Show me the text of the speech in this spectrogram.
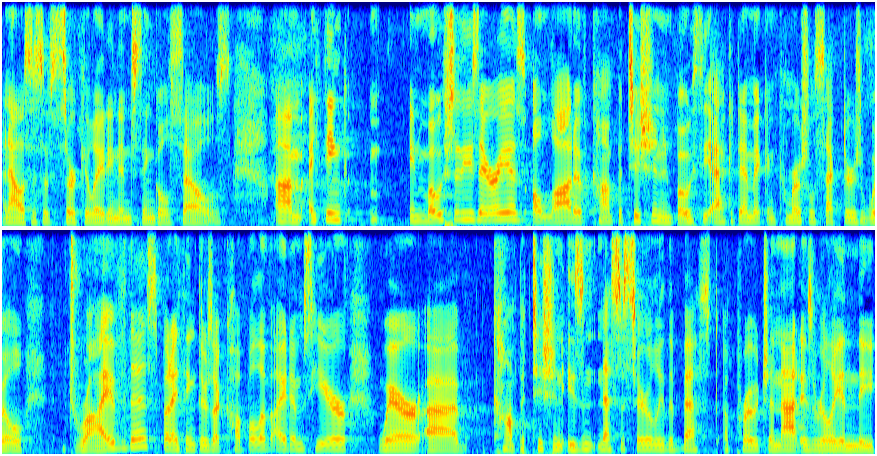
analysis of circulating and single cells. Um, I think in most of these areas, a lot of competition in both the academic and commercial sectors will drive this, but I think there's a couple of items here where uh, competition isn't necessarily the best approach, and that is really in the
